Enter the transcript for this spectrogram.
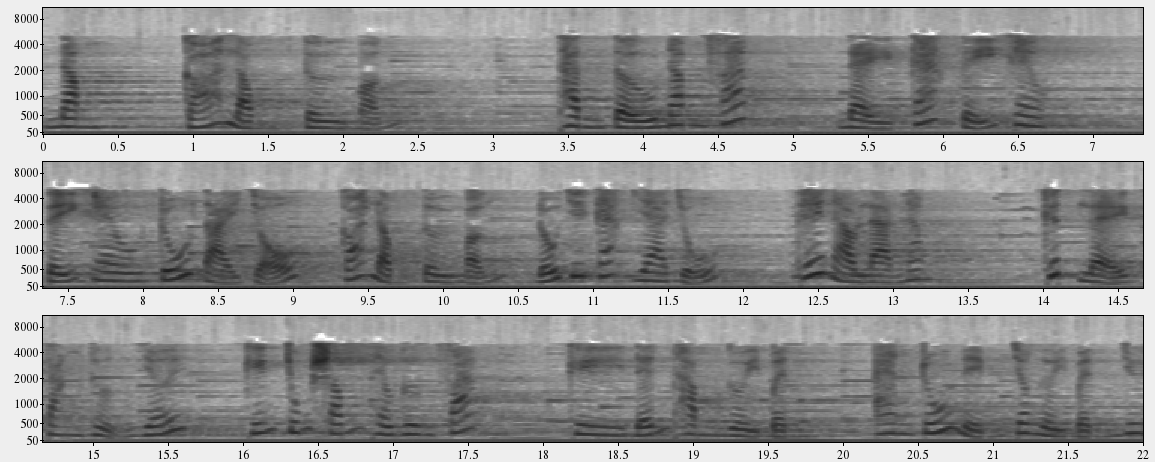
Năm, có lòng từ mẫn. Thành tựu năm pháp, này các tỷ kheo tỷ kheo trú tại chỗ có lòng từ mẫn đối với các gia chủ. Thế nào là năm? Khích lệ tăng thượng giới, khiến chúng sống theo gương pháp. Khi đến thăm người bệnh, an trú niệm cho người bệnh như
